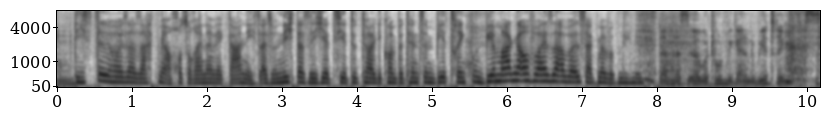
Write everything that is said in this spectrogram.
Und Distelhäuser sagt mir auch so reiner Weg gar nichts. Also nicht, dass ich jetzt hier total die Kompetenz im Bier trinken und Biermagen aufweise, aber es sagt mir wirklich nichts. dafür, dass du immer betont, wie gerne du Bier trinkst,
